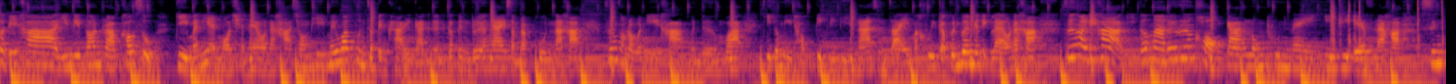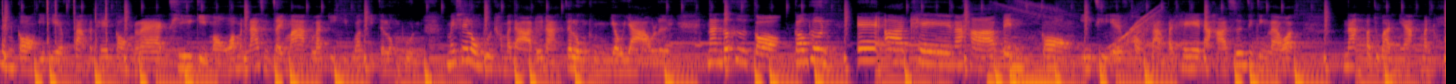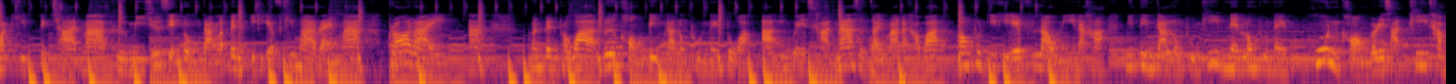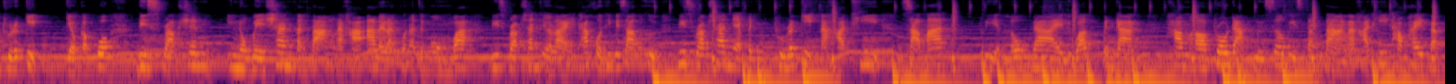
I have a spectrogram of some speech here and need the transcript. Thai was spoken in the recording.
สวัสดีค่ะ ยินดีต้อนรับเข้าสู่กี่ Money and More Channel นะคะ ช่องที่ไม่ว่าคุณจะเป็นใครการเงินก็เป็นเรื่องง่ายสำหรับคุณนะคะ ซึ่งสำหรับวันนี้ค่ะ เหมือนเดิมว่ากีก็มีท็อปปิกดีๆ น่าสนใจมาคุยกับเพื่อนๆกันอีกแล้วนะคะ ซึ่งครั้งนี้ค่ะกีก็มาด้วยเรื่องของการลงทุนใน ETF นะคะ ซึ่งเป็นกอง ETF ต่างประเทศกองแรก ที่กีมองว่ามันน่าสนใจมาก และกีคิดว่ากีจะลงทุน ไม่ใช่ลงทุนธรรมดาด้วยนะ จะลงทุนยาวๆเลย นั่นก็คือกองกองทุน ARK นะคะ เป็นกอง ETF ของต่างประเทศนะคะ ซึ่งจริงๆแล้วอะ ณปัจจุบันเนี้ยมันฮอตฮิตติดชาร์ตมาก คือมีชื่อเสียงโด่งดัง และเป็น ETF ที่มาแรงมาก เพราะอะไร อะ มันเป็นเพราะว่าเรื่องของธีมการลงทุนในตัว ARK Invest ค่ะ น่าสนใจมากนะคะว่ากองทุน ETF เหล่านี้นะคะ มีธีมการลงทุนที่เน้นลงทุนในหุ้นของบริษัทที่ทำธุรกิจ เกี่ยวกับพวก disruption innovation ต่างๆ นะคะอะหลาย ๆ คนอาจจะงงว่า disruption คืออะไร ถ้าคนที่ไม่ทราบก็คือ disruption เนี่ยเป็นธุรกิจนะคะที่สามารถเปลี่ยนโลกได้ หรือว่าเป็นการทำเอ่อ product หรือ service ต่างๆ นะคะ ที่ทำให้แบบ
